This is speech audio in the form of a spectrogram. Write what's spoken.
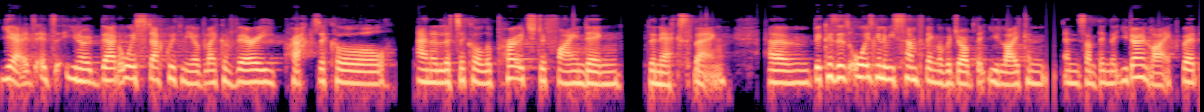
yeah, it's, it's, you know, that always stuck with me of like a very practical, analytical approach to finding the next thing. Um, because there's always going to be something of a job that you like and, and something that you don't like. But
